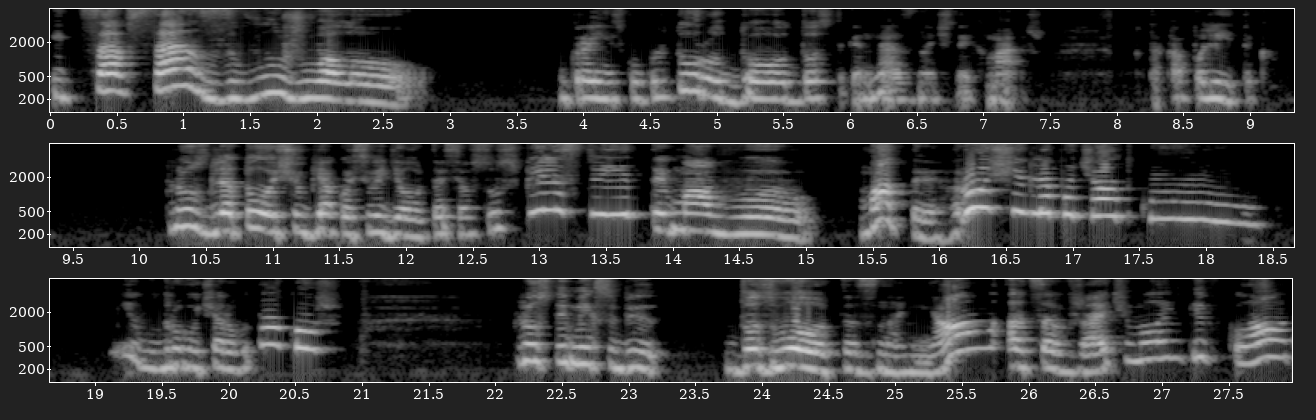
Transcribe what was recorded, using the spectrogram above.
І це все звужувало українську культуру до досить незначних меж. Така політика. Плюс для того, щоб якось виділитися в суспільстві, ти мав е, мати гроші для початку, і в другу чергу також. Плюс ти міг собі дозволити знання, а це вже чималенький вклад.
